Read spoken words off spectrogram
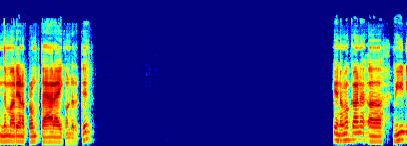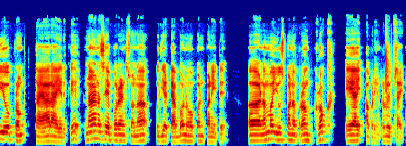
இந்த மாதிரியான ப்ரொம்ப்ட் தயாராகி கொண்டிருக்கு. ஓகே நமக்கான வீடியோ ப்ரொம்ப்ட் தயாராகிருக்கு நான் என்ன செய்ய போகிறேன்னு சொன்னால் புதிய டேப் ஒன்று ஓப்பன் பண்ணிவிட்டு நம்ம யூஸ் பண்ண போகிறோம் க்ரோக் ஏஐ அப்படின்ற வெப்சைட்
